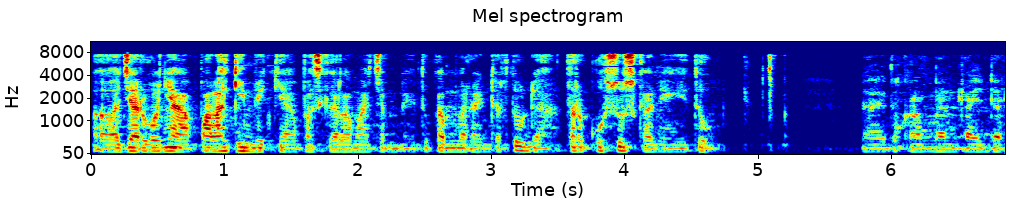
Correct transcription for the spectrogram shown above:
Uh, jargonnya apalah gimmicknya apa segala macam. Nah itu Kamen Rider tuh udah terkhususkan yang itu. Nah itu Kamen Rider.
